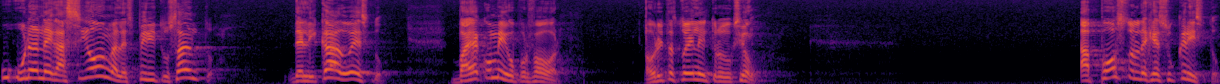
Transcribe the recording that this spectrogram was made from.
una negación al Espíritu Santo. Delicado esto. Vaya conmigo, por favor. Ahorita estoy en la introducción. Apóstol de Jesucristo.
